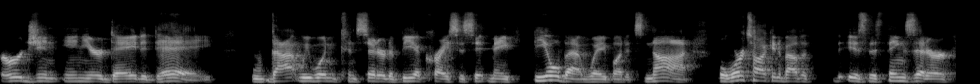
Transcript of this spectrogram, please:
urgent in your day to day, that we wouldn't consider to be a crisis. It may feel that way, but it's not. What we're talking about is the things that are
